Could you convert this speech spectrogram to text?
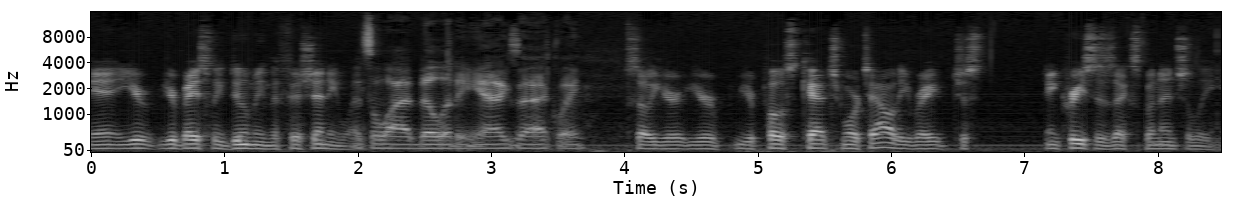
and you're you're basically dooming the fish anyway it's a liability. Yeah, exactly. so your your your post catch mortality rate just increases exponentially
